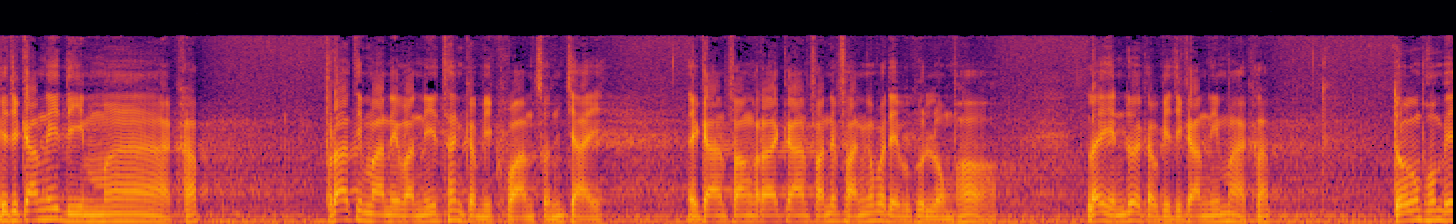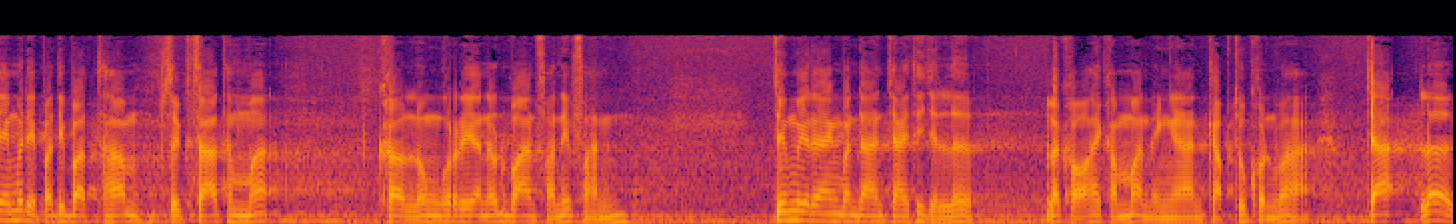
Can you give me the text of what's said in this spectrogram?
กิจกรรมนี้ดีมากครับ พระที่มาในวันนี้ท่านก็มีความสนใจ ในการฟังรายการฝันในฝันของพระเดชพระคุณหลวงพ่อ และเห็นด้วยกับกิจกรรมนี้มากครับ ตัวของผมเองไม่ได้ปฏิบัติธรรม ศึกษาธรรมะ เข้าโรงเรียนอนุบาลฝันในฝัน จึงมีแรงบันดาลใจที่จะเลิก และขอให้คำมั่นในงานกับทุกคนว่า จะเลิก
